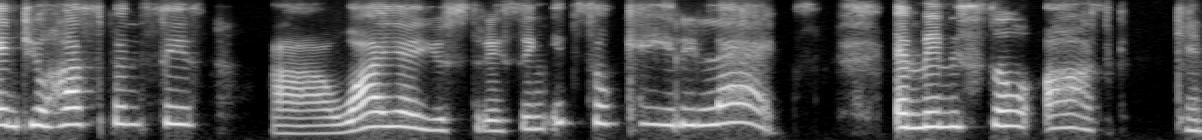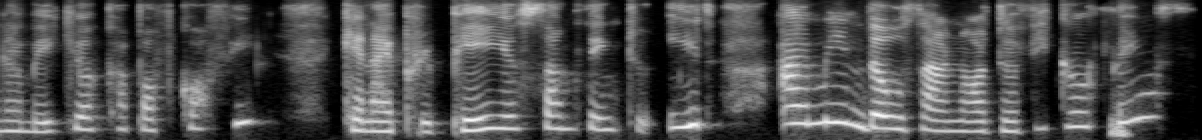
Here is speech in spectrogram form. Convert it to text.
And your husband says, ah, why are you stressing? It's okay, relax. And then still ask, can I make you a cup of coffee? Can I prepare you something to eat? I mean, those are not difficult things.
